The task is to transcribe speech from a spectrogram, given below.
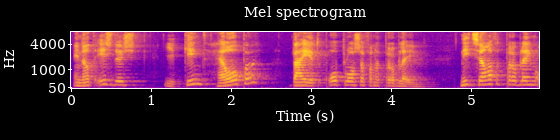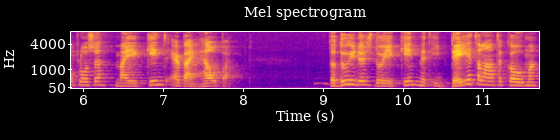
En dat is dus je kind helpen bij het oplossen van het probleem. Niet zelf het probleem oplossen, maar je kind erbij helpen. Dat doe je dus door je kind met ideeën te laten komen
